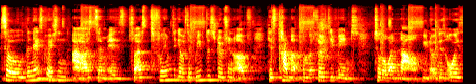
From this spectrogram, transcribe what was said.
So the next question I asked him is for us for him to give us a brief description of his come up from the first event to the one now. You know, there's always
